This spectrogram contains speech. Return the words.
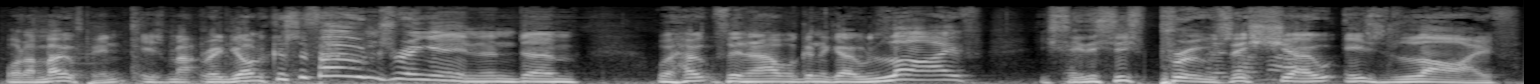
what I'm hoping is Matt Riddle because the phone's ringing, and um, we're hopefully now we're going to go live. You see, this is proves this show is live.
